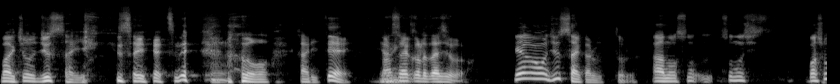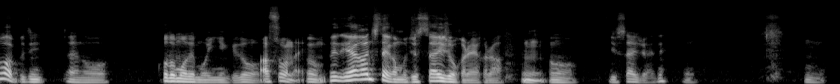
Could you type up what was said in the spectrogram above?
まあ一応10歳、10歳のやつね、うん、あの、借りて。何歳から大丈夫？エアガンは10歳から売っとる。あの、そそのし場所は別に、あの、子供でもいいんやけど、あ、そうなんや。うん。エアガン自体がもう10歳以上からやから、うん。うん。10歳以上やね。うん。うん。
